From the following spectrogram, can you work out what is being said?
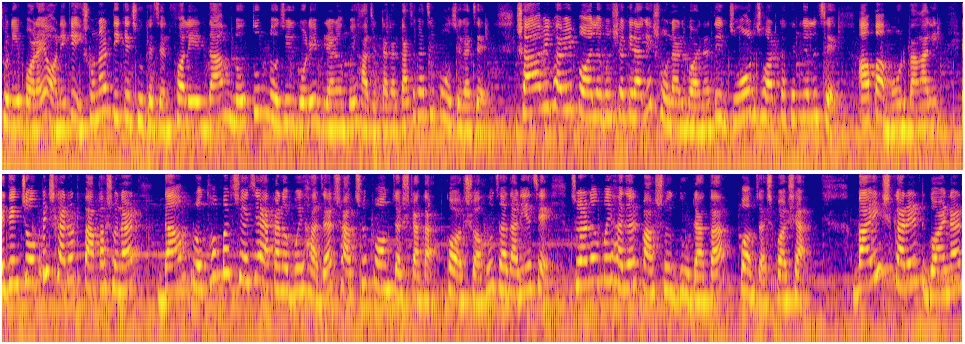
ছড়িয়ে পড়ায় অনেকেই সোনার দিকে ঝুঁকেছেন। ফলে এর দাম নতুন নজির গড়ে বিরানব্বই হাজার টাকার কাছাকাছি পৌঁছে গেছে। স্বাভাবিকভাবেই পয়লা বৈশাখের আগে সোনার গয়নাতে জোর ঝটকা খেতে চলেছে আপা মোর বাঙালি। এদিন চব্বিশ ক্যারট পাকা সোনার দাম প্রথমবার ছুঁয়েছে একানব্বই হাজার সাতশো পঞ্চাশ টাকা। কর সহ যা দাঁড়িয়েছে চুরানব্বই হাজার পাঁচশো দু টাকা পঞ্চাশ পয়সা। বাইশ ক্যারেট গয়নার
